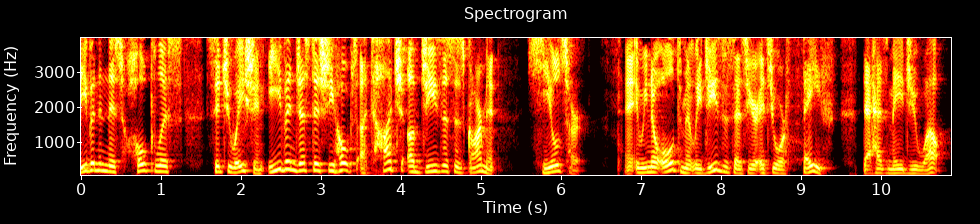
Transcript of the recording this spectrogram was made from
even in this hopeless situation, even just as she hopes, a touch of Jesus' garment heals her. And we know ultimately, Jesus says here, it's your faith that has made you well.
